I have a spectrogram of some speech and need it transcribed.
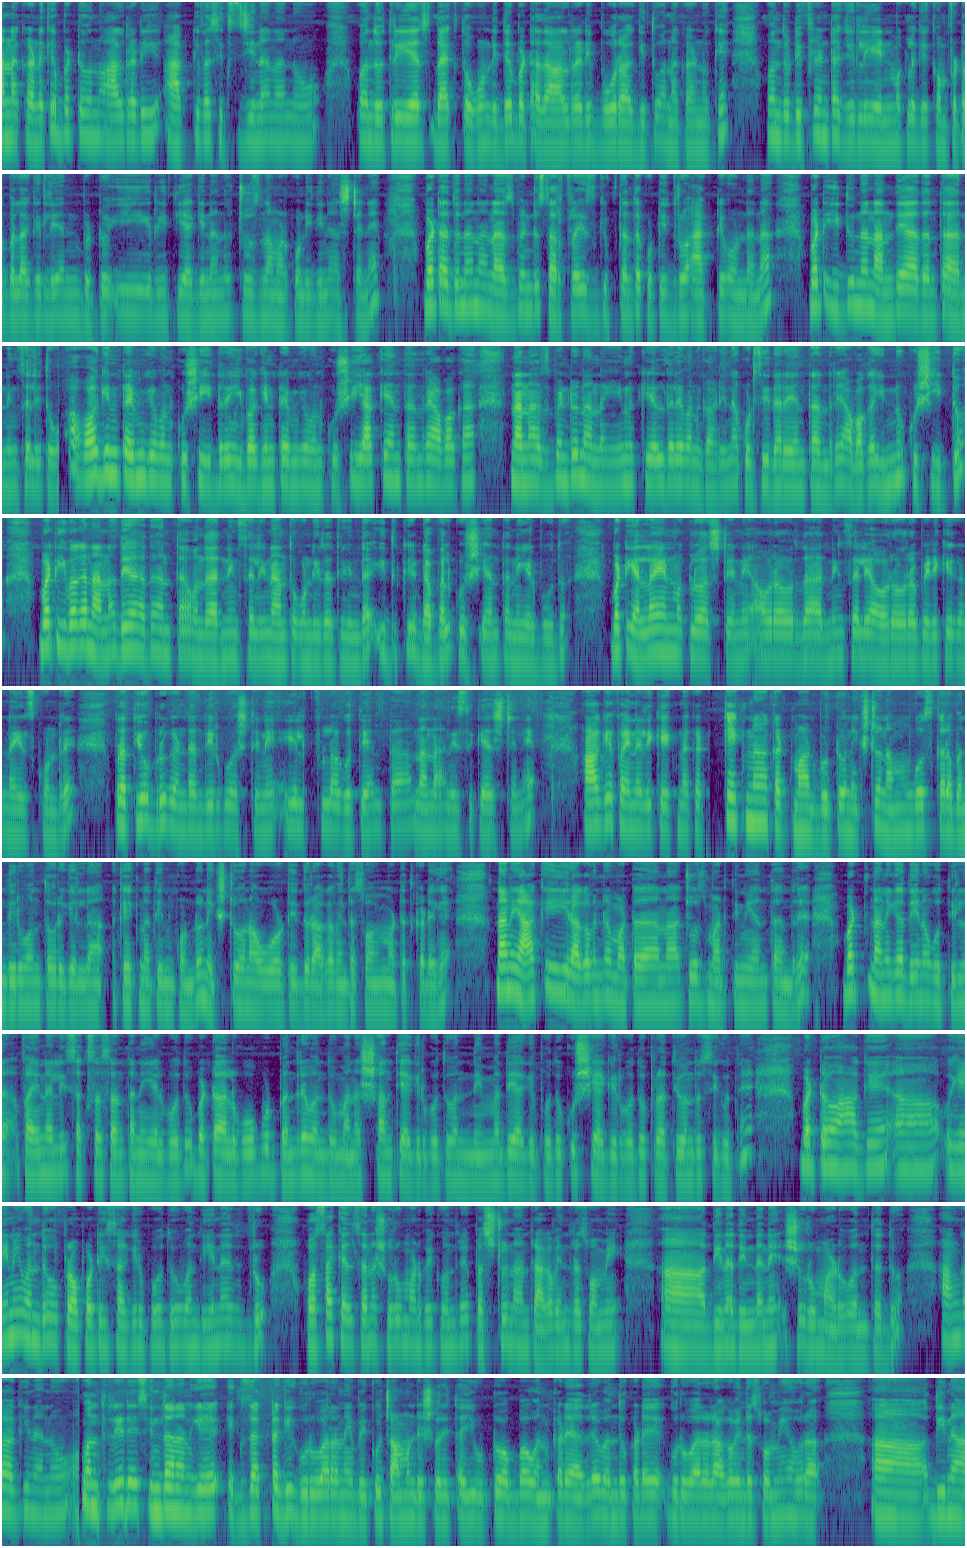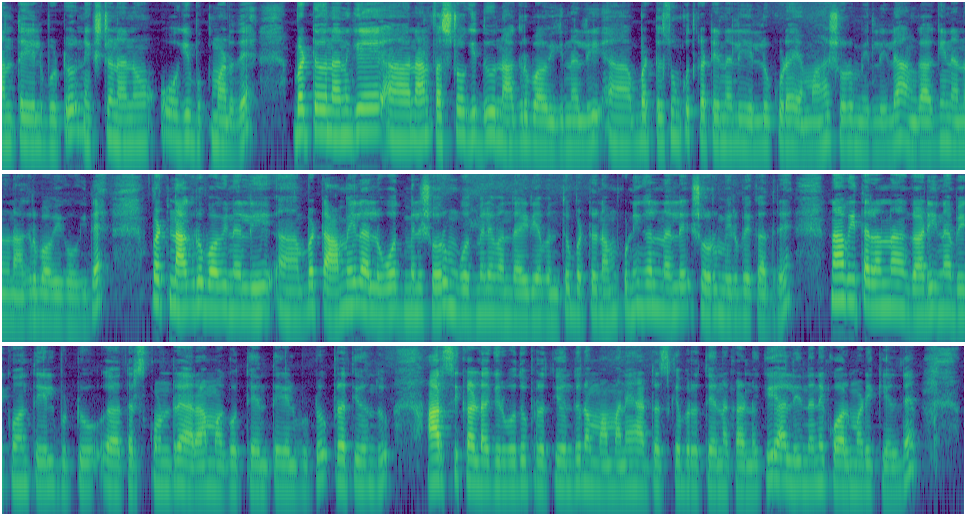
ಅನ್ನೋ ಕಾರಣಕ್ಕೆ. ಬಟ್ ಆಲ್ರೆಡಿ ಆಕ್ಟಿವಾ ಸಿಕ್ಸ್ ಜಿನ ನಾನು ಒಂದು ತ್ರೀ ಇಯರ್ಸ್ ಬ್ಯಾಕ್ ತೊಗೊಂಡಿದ್ದೆ. ಬಟ್ ಅದು ಆಲ್ರೆಡಿ ಬೋರ್ ಆಗಿತ್ತು ಅನ್ನೋ ಕಾರಣಕ್ಕೆ. ಒಂದು ಡಿಫ್ರೆಂಟಾಗಿರಲಿ ಹೆಣ್ಮಕ್ಳಿಗೆ ಕಂಫರ್ಟಬಲ್ ಆಗಿರಲಿ ಅಂದ್ಬಿಟ್ಟು ಈ ರೀತಿಯಾಗಿ ನಾನು ಚೂಸ್ನ ಮಾಡ್ಕೊಂಡಿದ್ದೀನಿ ಅಷ್ಟೇ ಬಟ್ ಅದನ್ನು ನನ್ನ ಹಸ್ಬೆಂಡು ಸರ್ಪ್ರೈಸ್ ಗಿಫ್ಟ್ ಅಂತ ಕೊಟ್ಟಿದ್ರು ಆ್ಯಕ್ಟಿವ್ ಹೊಂಡನ ಬಟ್ ಇದು ನಾನು ಅಂದೇ ಆದಂಥ ಅರ್ನಿಂಗ್ಸಲ್ಲಿ ತಗೋ ಅವಾಗಿನ ಟೈಮ್ಗೆ ಒಂದು ಖುಷಿ ಇದ್ದರೆ ಇವಾಗಿನ ಟೈಮ್ಗೆ ಒಂದು ಖುಷಿ. ಯಾಕೆ ಅಂತಂದರೆ ಆವಾಗ ನನ್ನ ಹಸ್ಬೆಂಡು ನನ್ನ ಏನು ಕೇಳ್ದಲೇ ಒಂದು ಗಾಡಿನ ಕೊಡಿಸಿದ್ದಾರೆ ಅಂತ ಅಂದರೆ ಆವಾಗ ಇನ್ನೂ ಖುಷಿ ಇತ್ತು. ಬಟ್ ಇವಾಗ ನನ್ನದೇ ಆದಂಥ ಒಂದು ಅರ್ನಿಂಗ್ಸಲ್ಲಿ ನಾನು ತೊಗೊಂಡಿರೋದ್ರಿಂದ ಇದಕ್ಕೆ ಡಬಲ್ ಖುಷಿ ಅಂತಲೇ ಹೇಳ್ಬೋದು. ಬಟ್ ಎಲ್ಲ ಹೆಣ್ಮಕ್ಳು ಅಷ್ಟೇ ಅವರವ್ರದ್ದು ಅರ್ನಿಂಗ್ಸಲ್ಲಿ ಅವರವರ ಬೇಡಿಕೆಗಳನ್ನ ಇರಿಸ್ಕೊಂಡ್ರೆ ಪ್ರತಿಯೊಬ್ಬರು ಗಂಡಂದಿರಿಗೂ ಅಷ್ಟೇ ಹೆಲ್ಪ್ಫುಲ್ ಆಗುತ್ತೆ ಅಂತ ನನ್ನ ಅನಿಸಿಕೆ ಅಷ್ಟೇ ಹಾಗೆ ಫೈನಲಿ ಕೇಕ್ನ ಕಟ್ ಕೇಕ್ನ ಕಟ್ ಮಾಡಿಬಿಟ್ಟು ನೆಕ್ಸ್ಟು ನಮಗೋಸ್ಕರ ಬಂದಿರುವಂಥವರಿಗೆಲ್ಲ ಕೇಕ್ನ ತಿನ್ಕೊಂಡು ನೆಕ್ಸ್ಟು ನಾವು ಹೊರಟಿದ್ದು ರಾಘವೇಂದ್ರ ಸ್ವಾಮಿ ಮಠದ ಕಡೆಗೆ. ನಾನು ಯಾಕೆ ಈ ರಾಘವೇಂದ್ರ ಮಠನ ಚೂಸ್ ಮಾಡ್ತೀನಿ ಅಂತಂದರೆ ಬಟ್ ನನಗೆ ಅದೇನೋ ಗೊತ್ತಿಲ್ಲ ಫೈನಲಿ ಸಕ್ಸಸ್ ಅಂತಲೇ ಹೇಳ್ಬೋದು ಬಟ್ ಅಲ್ಲಿಗೆ ಹೋಗ್ಬಿಟ್ಟು ಬಂದರೆ ಒಂದು ಮನಃಶಾಂತಿ ಆಗಿರ್ಬೋದು ಒಂದು ನೆಮ್ಮದಿ ಆಗಿರ್ಬೋದು, ಖುಷಿ ಆಗಿರ್ಬೋದು, ಪ್ರತಿಯೊಂದು ಸಿಗುತ್ತೆ. ಬಟ್ ಹಾಗೆ ಏನೇ ಒಂದು ಪ್ರಾಪರ್ಟೀಸ್ ಆಗಿರ್ಬೋದು, ಒಂದು ಏನಾದರೂ ಹೊಸ ಕೆಲಸನ ಶುರು ಮಾಡಬೇಕು ಅಂದರೆ ಫಸ್ಟು ನಾನು ರಾಘವೇಂದ್ರ ಸ್ವಾಮಿ ದಿನದಿಂದನೇ ಶುರು ಮಾಡುವಂಥದ್ದು. ಹಾಗಾಗಿ ನಾನು ಒಂದು ತ್ರೀ ಡೇಸಿಂದ ನನಗೆ ಎಕ್ಸಾಕ್ಟಾಗಿ ಗುರುವಾರನೇ ಬೇಕು. ಚಾಮುಂಡೇಶ್ವರಿ ತಾಯಿ ಹುಟ್ಟು ಹಬ್ಬ ಒಂದು ಕಡೆ ಆದರೆ ಒಂದು ಕಡೆ ಗುರುವಾರ ರಾಘವೇಂದ್ರ ಸ್ವಾಮಿ ಅವರ ದಿನ ಅಂತ ಹೇಳ್ಬಿಟ್ಟು ನೆಕ್ಸ್ಟ್ ನಾನು ಹೋಗಿ ಬುಕ್ ಮಾಡಿದೆ. ಬಟ್ ನನಗೆ ನಾನು ಫಸ್ಟ್ ಹೋಗಿದ್ದು ನಾಗರಬಾವಿನಲ್ಲಿ ಬಟ್ ಸುಂಕದಕಟ್ಟೆನಲ್ಲಿ ಎಲ್ಲೂ ಕೂಡ ಯಮಹ ಶೋರೂಮ್ ಇರಲಿಲ್ಲ. ಹಂಗಾಗಿ ನಾನು ನಾಗರಬಾವಿಗೆ ಹೋಗಿದ್ದೆ. ಬಟ್ ನಾಗರಬಾವಿನಲ್ಲಿ ಬಟ್ ಆಮೇಲೆ ಅಲ್ಲಿ ಹೋದ್ಮೇಲೆ ಶೋರೂಮ್ಗೆ ಹೋದ್ಮೇಲೆ ಒಂದು ಐಡಿಯಾ ಬಂತು. ಬಟ್ ನಮ್ಮ ಕುಣಿಗಲ್ನಲ್ಲೇ ಶೋರೂಮ್ ಇರಬೇಕಾದ್ರೆ ನಾವು ಈ ಥರನ ಗಾಡಿನ ಬೇಕು ಅಂತ ಹೇಳ್ಬಿಟ್ಟು ತರಿಸ್ಕೊಂಡ್ರೆ ಆರಾಮಾಗುತ್ತೆ ಅಂತ ಹೇಳ್ಬಿಟ್ಟು ಪ್ರತಿಯೊಂದು ಆರ್ ಸಿ ಕಾರ್ಡ್ ಆಗಿರ್ಬೋದು, ಪ್ರತಿಯೊಂದು ನಮ್ಮ ಮನೆ ಅಡ್ರೆಸ್ಗೆ ಬರುತ್ತೆ ಅನ್ನೋ ಕಾರಣಕ್ಕೆ ಅಲ್ಲಿಂದನೇ ಕಾಲ್ ಮಾಡಿ ಕೇಳಿದೆ.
